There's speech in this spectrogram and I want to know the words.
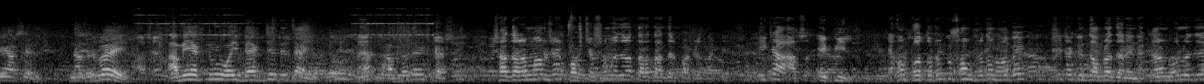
আপনি আসেন। নাজর ভাই, আমি একটু ওই ব্যাগ যেতে চাই। আপনাদের সাধারণ মানুষের কষ্টের সময় যেন তারা তাদের পাশে থাকে। এটা এপিল এখন কতটুকু সংশোধন হবে, সেটা কিন্তু আমরা জানি না। কারণ হলো যে,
